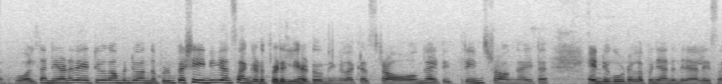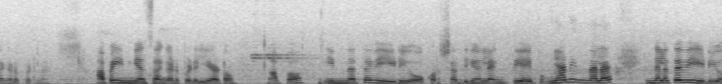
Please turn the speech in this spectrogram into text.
അതുപോലെ തന്നെയാണ് നെഗറ്റീവ് കമന്റ് വന്നപ്പോഴും. പക്ഷേ ഇനി ഞാൻ സങ്കടപ്പെടില്ല. കേട്ടോ നിങ്ങളൊക്കെ സ്ട്രോങ് ആയിട്ട് ഇത്രയും സ്ട്രോങ് ആയിട്ട് എന്റെ കൂടെ ഉള്ളപ്പോൾ ഞാൻ എന്തിനാലേ സങ്കടപ്പെടുന്നത് അപ്പോൾ ഇനി ഞാൻ സങ്കടപ്പെടില്ല കേട്ടോ അപ്പോൾ ഇന്നത്തെ വീഡിയോ കുറച്ചധികം ലെങ്തി ആയിപ്പോൾ ഞാൻ ഇന്നലെ ഇന്നലത്തെ വീഡിയോ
